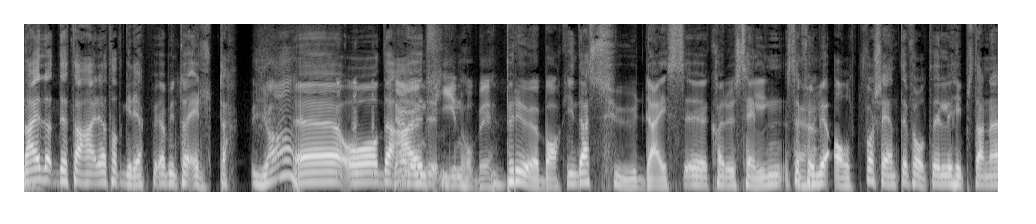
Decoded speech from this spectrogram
Nei, dette her, jeg har tatt grep. Jeg har begynt å elte. Ja, Eh, og det, det er jo en er fin hobby. brødbaking. Det er surdeigskarusellen. Selvfølgelig altfor sent i forhold til hipsterne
